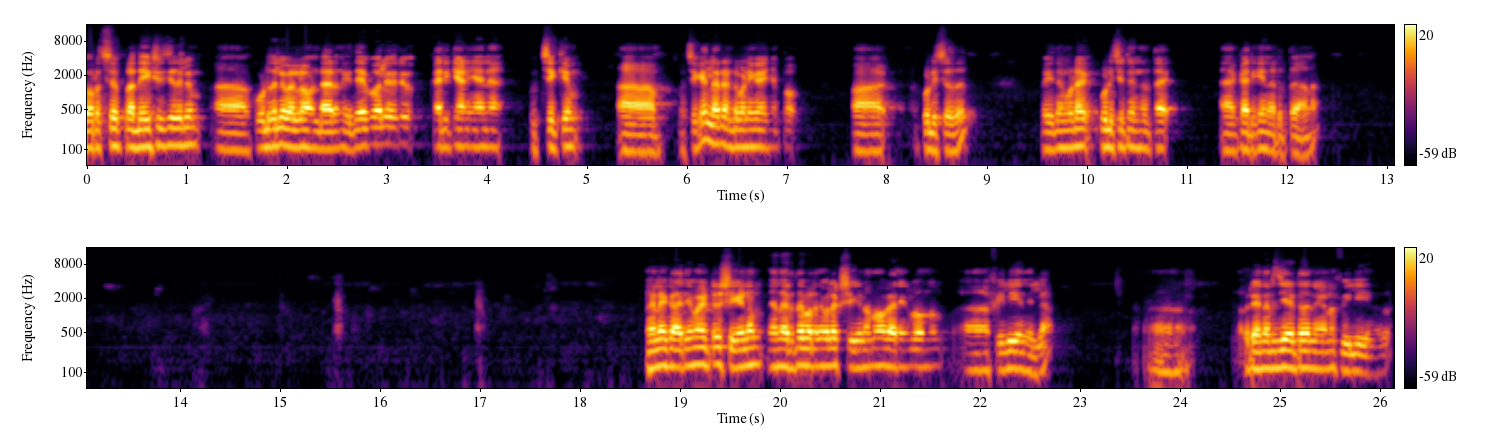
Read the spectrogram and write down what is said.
കുറച്ച് പ്രതീക്ഷിച്ചതിലും കൂടുതൽ വെള്ളം ഉണ്ടായിരുന്നു. ഇതേപോലെ ഒരു കരിക്കാണ് ഞാൻ ഉച്ചയ്ക്കും ഉച്ചയ്ക്കല്ല രണ്ട് മണി കഴിഞ്ഞപ്പോൾ കുടിച്ചത്. അപ്പോൾ ഇതും കൂടെ കുടിച്ചിട്ട് ഇന്നത്തെ കരിക്ക് നിർത്തുകയാണ്. അങ്ങനെ കാര്യമായിട്ട് ക്ഷീണം ഞാൻ നേരത്തെ പറഞ്ഞ പോലെ ക്ഷീണമോ കാര്യങ്ങളോ ഒന്നും ഫീൽ ചെയ്യുന്നില്ല. ഒരു എനർജി ആയിട്ട് തന്നെയാണ് ഫീൽ ചെയ്യുന്നത്.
